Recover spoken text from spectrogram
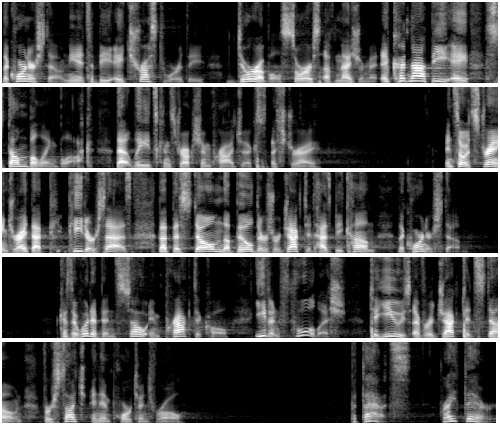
The cornerstone needed to be a trustworthy, durable source of measurement. It could not be a stumbling block that leads construction projects astray. And so it's strange, right, that P- Peter says that the stone the builders rejected has become the cornerstone. Because it would have been so impractical, even foolish, to use a rejected stone for such an important role. But that's right there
